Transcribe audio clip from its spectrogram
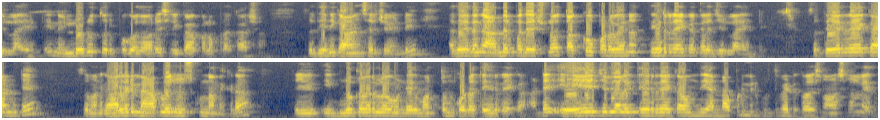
జిల్లా ఏంటి? నెల్లూరు తూర్పుగోదావరి శ్రీకాకుళం ప్రకాశం. సో దీనికి ఆన్సర్ చేయండి. అదేవిధంగా ఆంధ్రప్రదేశ్లో తక్కువ పొడవైన తీరరేఖ గల జిల్లా ఏంటి? సో తీరరేఖ అంటే సో మనకి ఆల్రెడీ మ్యాప్లో చూసుకున్నాం ఇక్కడ. ఈ ఈ బ్లూ కలర్లో ఉండేది మొత్తం కూడా తీరరేఖ. అంటే ఏ జిల్లాలకు తీరరేఖ ఉంది అన్నప్పుడు మీరు గుర్తుపెట్టుకోవాల్సిన అవసరం లేదు.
